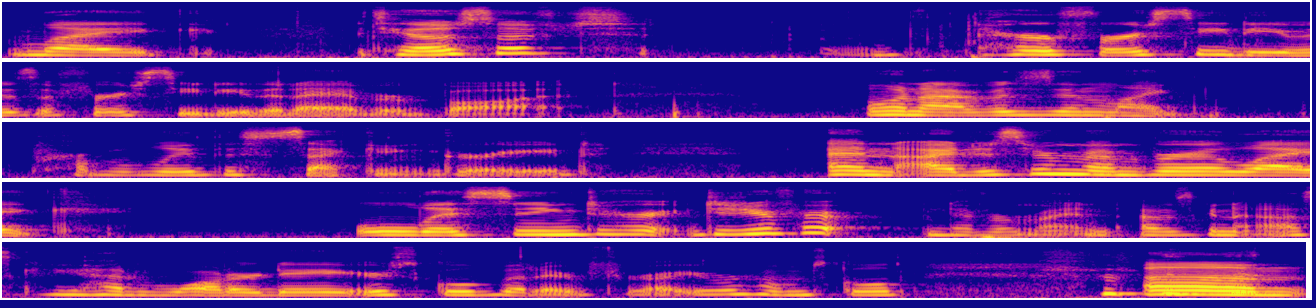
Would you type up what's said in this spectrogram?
like Taylor Swift her first CD was the first CD that I ever bought when I was in like probably the second grade. And I just remember like listening to her. Did you ever? Never mind. I was gonna ask if you had water day at your school, but I forgot you were homeschooled. Um,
